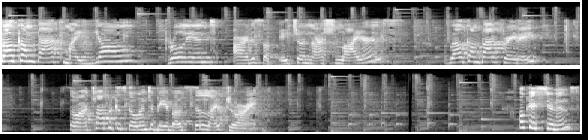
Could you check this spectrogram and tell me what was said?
Welcome back, my young, brilliant artists of HO Nash Lions. Welcome back, grade 8. So our topic is going to be about still life drawing. Okay, students,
